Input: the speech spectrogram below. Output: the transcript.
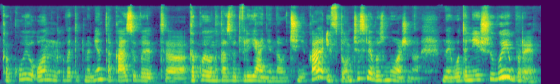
какую он в этот момент оказывает, а, какое он оказывает влияние на ученика, и в том числе, возможно, на его дальнейшие выборы,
